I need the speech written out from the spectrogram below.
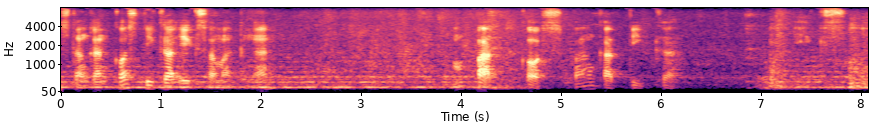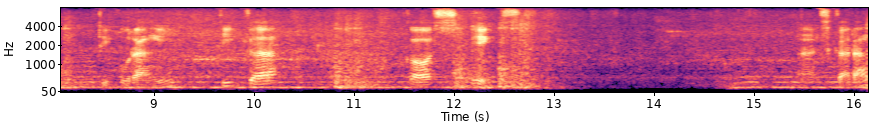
Sedangkan cos 3x sama dengan 4 cos pangkat 3 X dikurangi 3 cos X. Nah sekarang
